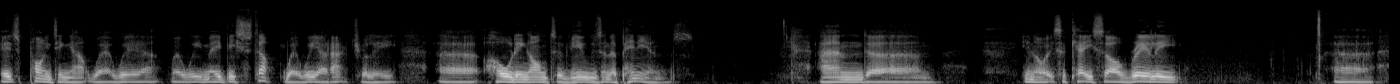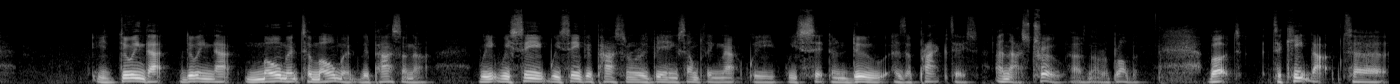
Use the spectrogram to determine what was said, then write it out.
it's pointing out where we're where we may be stuck, where we are actually uh, holding on to views and opinions. And um, you know, it's a case of really uh, doing that, doing that moment to moment vipassana. We, we, see, we see vipassana as being something that we, we sit and do as a practice, and that's true, that's not a problem. But to keep that to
